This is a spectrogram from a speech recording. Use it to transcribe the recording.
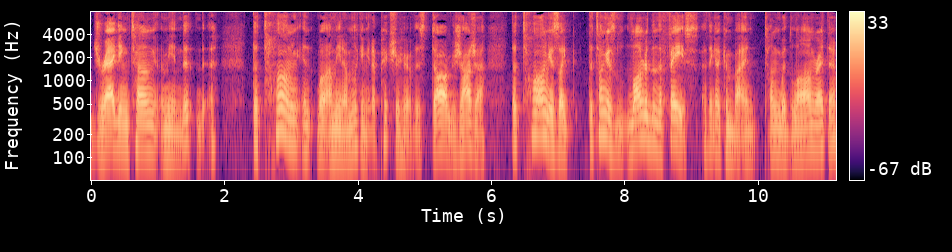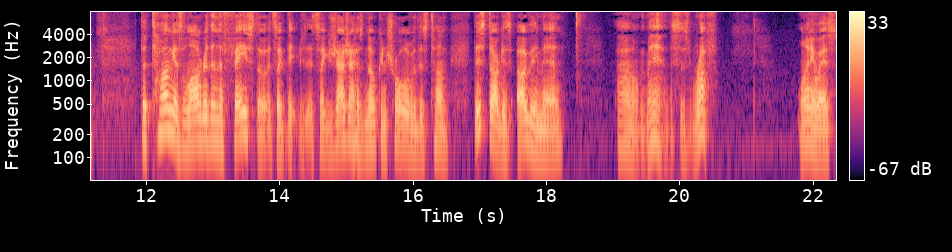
dragging tongue, I mean the, the, tongue and well, I mean I'm looking at a picture here of this dog Zsa Zsa. The tongue is like the tongue is longer than the face. I think I combined tongue with long right there. The tongue is longer than the face, though. It's like they, it's like Zsa Zsa has no control over this tongue. This dog is ugly, man. Oh man, this is rough. Well, anyways,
